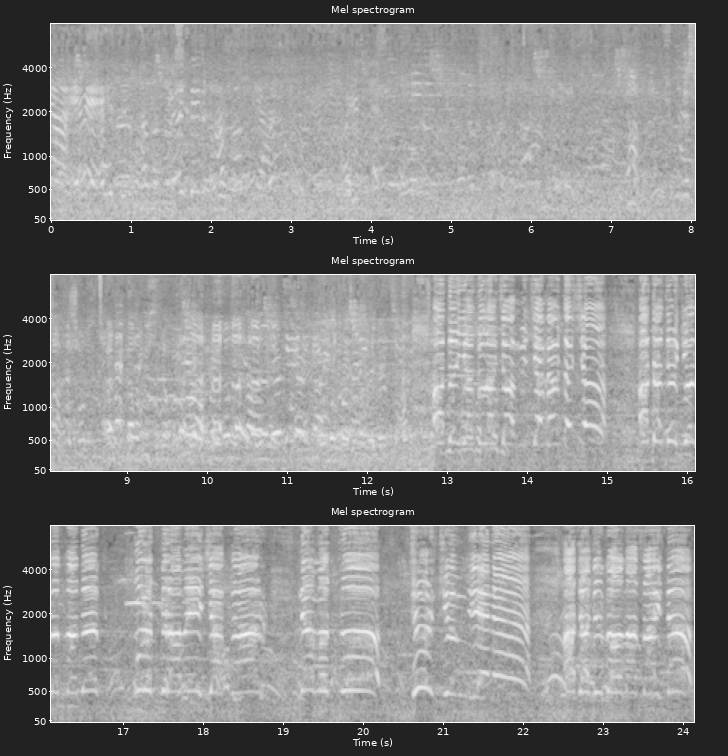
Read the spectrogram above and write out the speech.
Ya evet. Gözlerim hassas ya. Adın yazılacak mücevher taşa. Atatürk'ü unutmadık, unutturamayacaklar. Ne mutlu Türk'üm diyene. Atatürk olmasaydı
